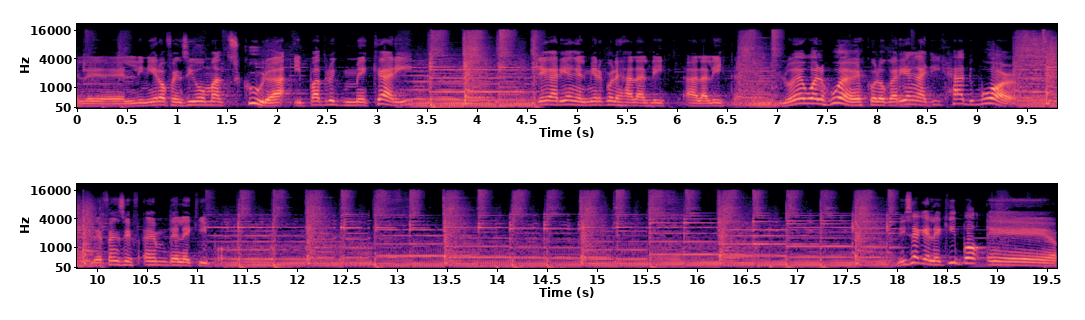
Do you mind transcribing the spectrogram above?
el, liniero ofensivo Matt Scura y Patrick McCarry llegarían el miércoles a la, a la lista. Luego el jueves colocarían a Jihad Ward, defensive end del equipo. Dice que el equipo eh,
